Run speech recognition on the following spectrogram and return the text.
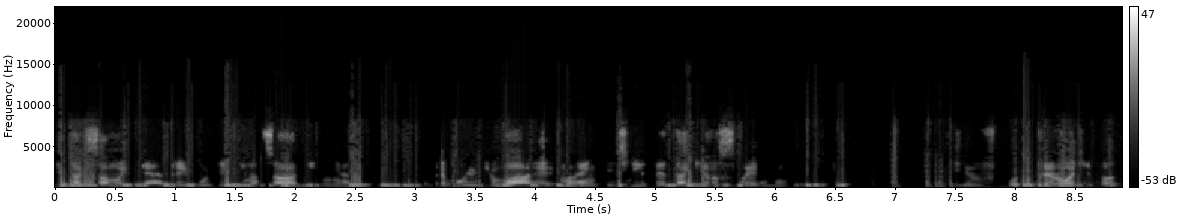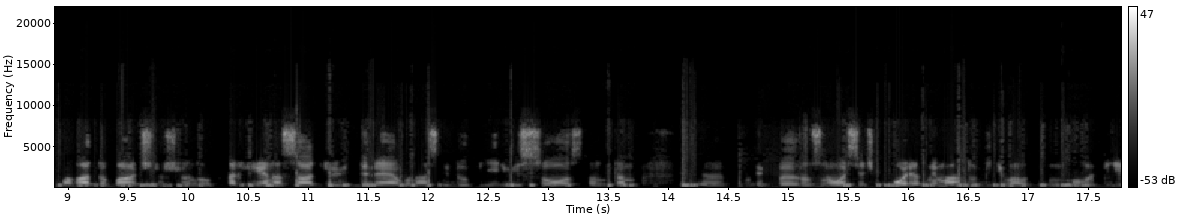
І так само і кедри, і будь-які насадження потребують уваги як маленькі діти, так і рослини. І в природі тут багато бачу, що ну, птахи насаджують дерева, у нас і дубів, і сосен, там е, якби розносять. Поряд нема дубів, а молоді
